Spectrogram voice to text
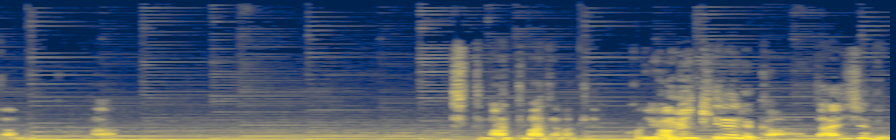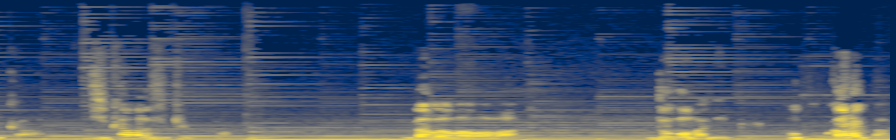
たのかな？ちょっと待って待って待って。これ読み切れるか？大丈夫か？時間あるぞ結構。わわわわわ。どこまで行く？ここからか。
